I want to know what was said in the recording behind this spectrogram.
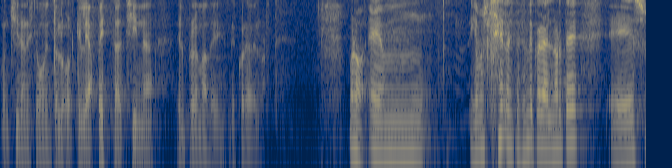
con China en este momento, lo que le afecta a China el problema de, de Corea del Norte. Bueno, eh, digamos que la situación de Corea del Norte es,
